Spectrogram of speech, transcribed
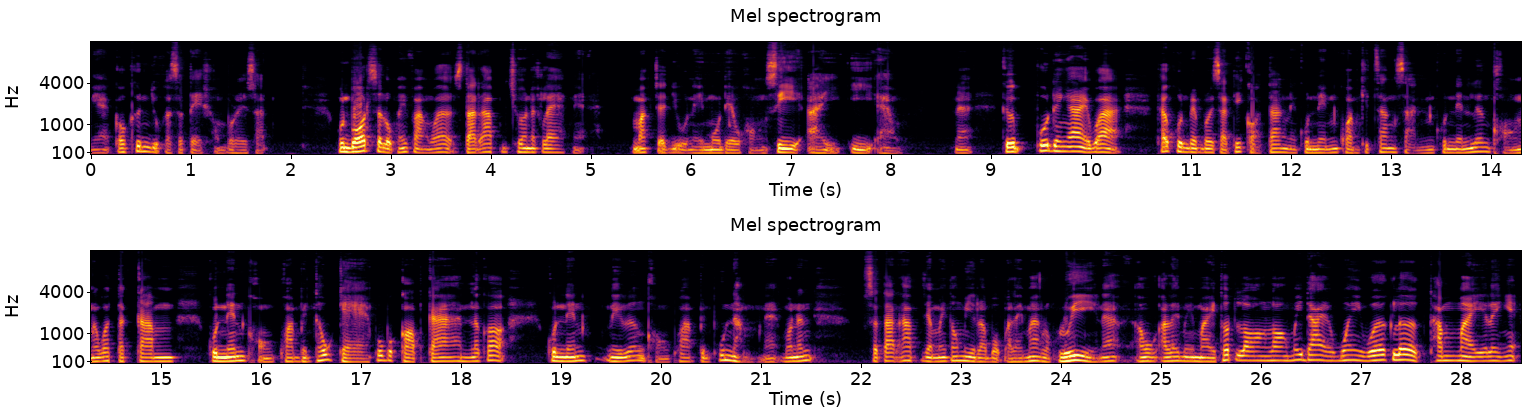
เนี่ยก็ขึ้นอยู่กับ stage ของบริษัท คุณโบ๊ทสรุปให้ฟังว่าสตาร์ทอัพช่วงแรกๆเนี่ย มักจะอยู่ในโมเดลของ CIEL นะคือพูดง่ายๆว่าถ้าคุณเป็นบริษัทที่ก่อตั้งเนี่ยคุณเน้นความคิดสร้างสรรค์ คุณเน้นเรื่องของนวัตกรรม คุณเน้นของความเป็นเถ้าแก่ ผู้ประกอบการ แล้วก็คุณเน้นในเรื่องของความเป็นผู้นำนะเพราะนั้นสตาร์ทอัพยังไม่ต้องมีระบบอะไรมากหรอกลุยนะเอาอะไรใหม่ๆ ทดลองลองไม่ได้ไม่ work เลิกทำใหม่อะไรเงี้ย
